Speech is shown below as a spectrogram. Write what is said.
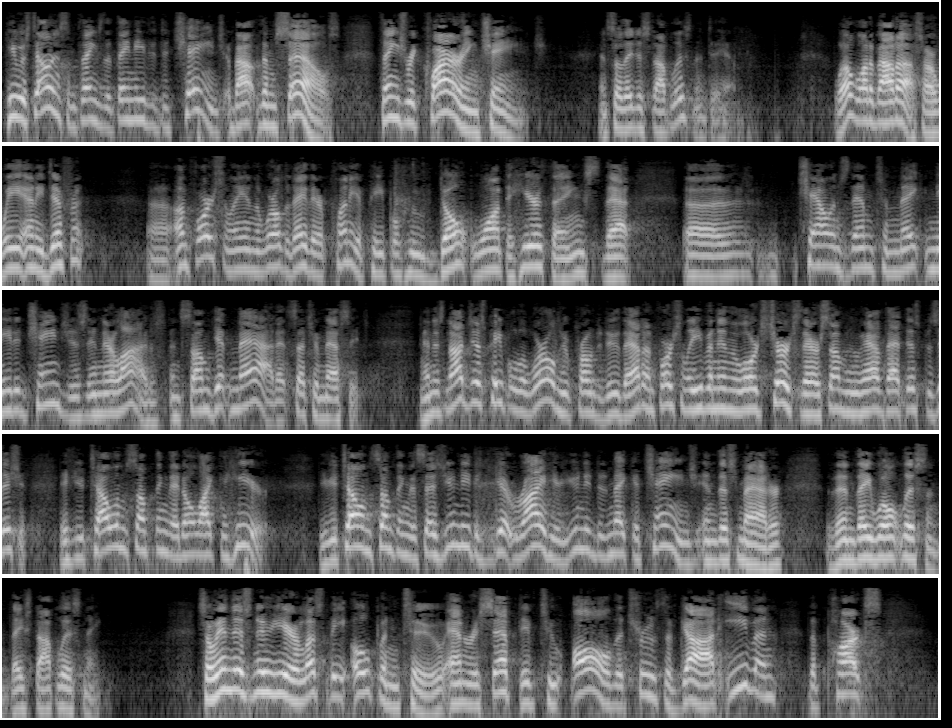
He was telling them some things that they needed to change about themselves, things requiring change. And so they just stopped listening to him. Well, what about us? Are we any different? Uh, unfortunately, in the world today, there are plenty of people who don't want to hear things that uh, challenge them to make needed changes in their lives. And some get mad at such a message. And it's not just people of the world who are prone to do that. Unfortunately, even in the Lord's church, there are some who have that disposition. If you tell them something they don't like to hear, if you tell them something that says you need to get right here, you need to make a change in this matter, then they won't listen. They stop listening. So in this new year, let's be open to and receptive to all the truth of God, even the parts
